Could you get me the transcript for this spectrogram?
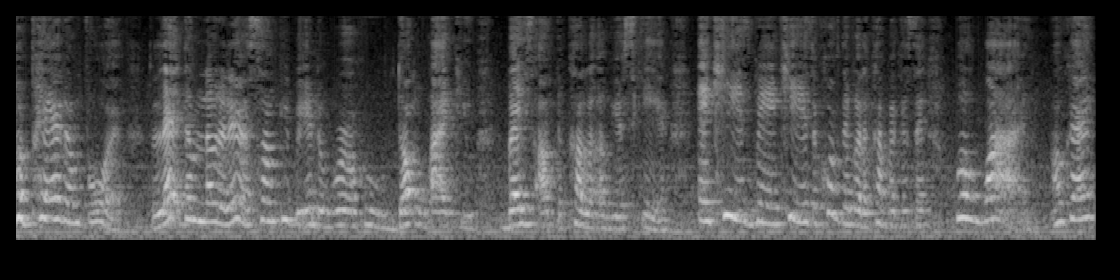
Prepare them for it. Let them know that there are some people in the world who don't like you based off the color of your skin. And kids being kids, of course they're going to come back and say, well, why? Okay?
